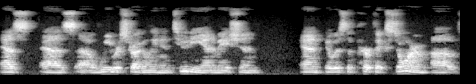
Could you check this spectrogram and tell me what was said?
as as uh, we were struggling in 2d animation and it was the perfect storm of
